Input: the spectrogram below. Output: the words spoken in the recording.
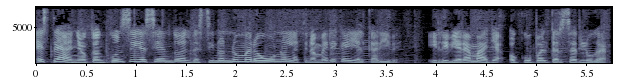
Este año Cancún sigue siendo el destino número uno en Latinoamérica y el Caribe, y Riviera Maya ocupa el tercer lugar,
